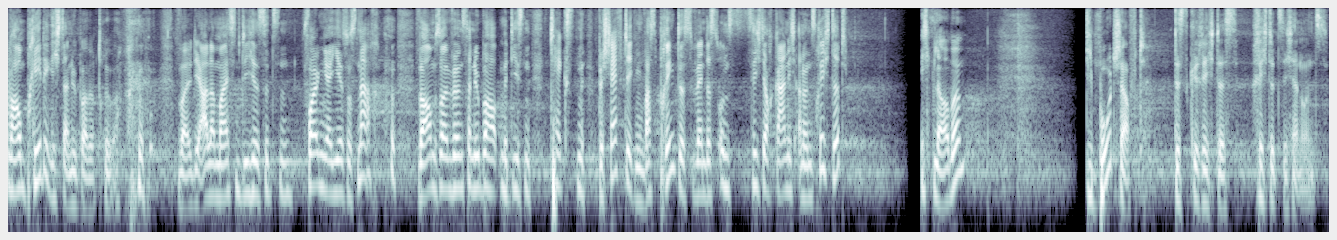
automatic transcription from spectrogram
warum predige ich dann überhaupt drüber? Weil die allermeisten, die hier sitzen, folgen ja Jesus nach. Warum sollen wir uns dann überhaupt mit diesen Texten beschäftigen? Was bringt es, wenn das uns, sich doch gar nicht an uns richtet? Ich glaube, die Botschaft des Gerichtes richtet sich an uns.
